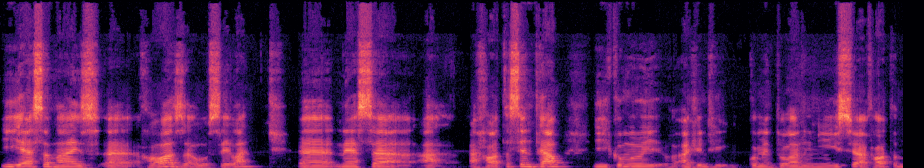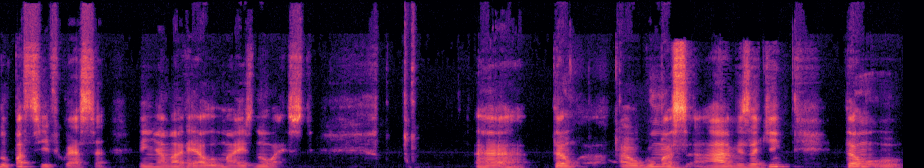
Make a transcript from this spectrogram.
e essa mais uh, rosa, ou sei lá, nessa a rota central e como a gente comentou lá no início, a rota do Pacífico, essa em amarelo mais no oeste. Ah, então, algumas aves aqui. Então,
